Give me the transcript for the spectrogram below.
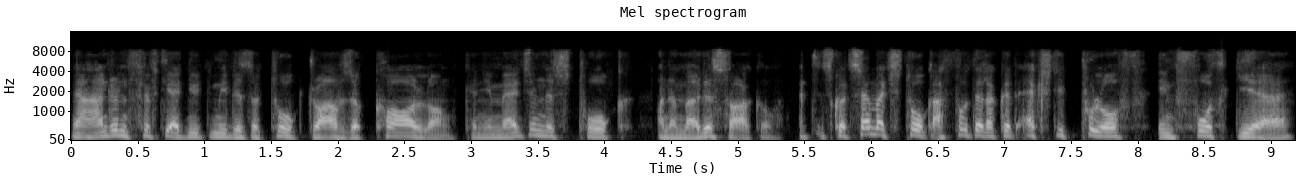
Now, 158 newton meters of torque drives a car along. Can you imagine this torque on a motorcycle. It's got so much torque. I thought that I could actually pull off in fourth gear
